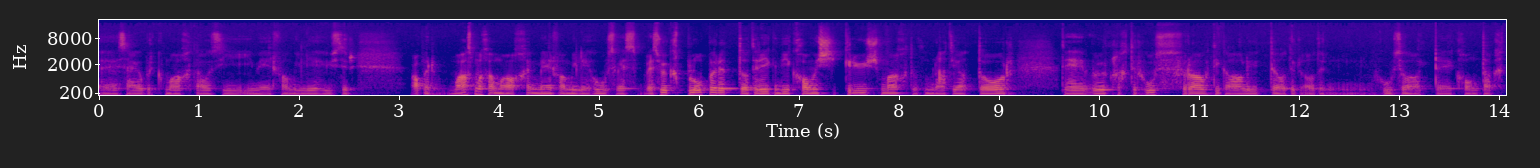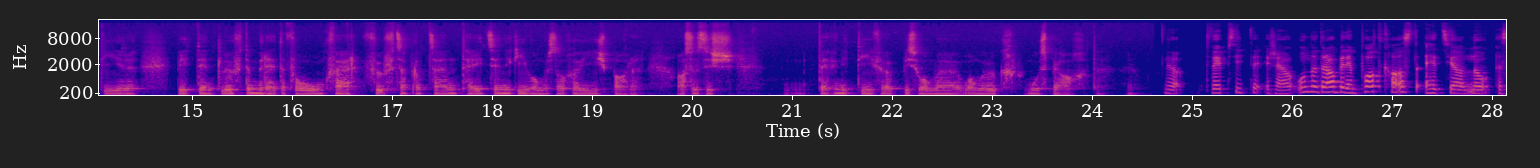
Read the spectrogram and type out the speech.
äh, selber gemacht als in, in Mehrfamilienhäusern. Aber was man kann machen im Mehrfamilienhaus, wenn es wirklich blubbert oder irgendwie komische Geräusche macht auf dem Radiator, dann wirklich der Hausverwaltung anrufen oder, oder Hausart äh, kontaktieren. Bitte entlüften. Wir reden von ungefähr 15% Heizenergie, die wir so einsparen können. Also es ist definitiv etwas, was man, man wirklich muss beachten muss. Ja. ja. Die Webseite ist auch unten dran. Bei dem Podcast hat es ja noch ein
